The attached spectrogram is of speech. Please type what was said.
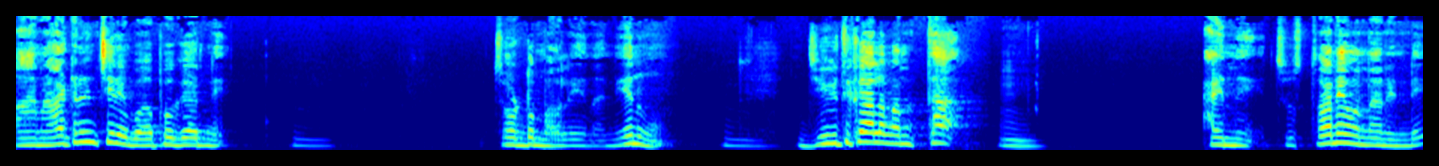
ఆనాటి నుంచి నేను బాపు గారిని చూడడం మొదలైన నేను జీవితకాలం అంతా. ఆయన్ని చూస్తూనే ఉన్నానండి.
